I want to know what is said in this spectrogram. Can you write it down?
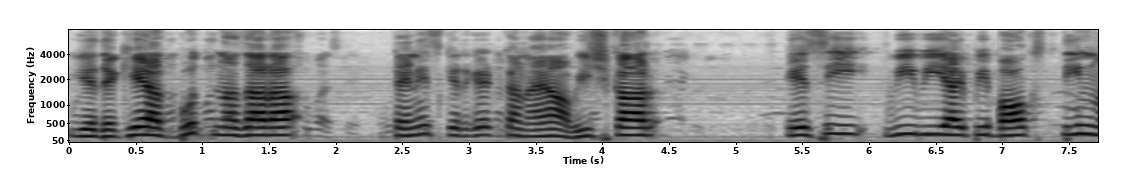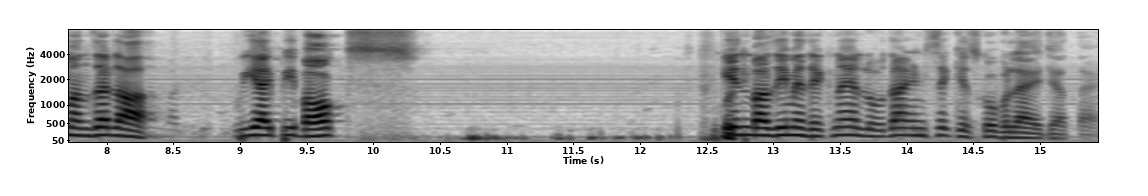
ये देखिए अद्भुत नज़ारा टेनिस क्रिकेट का नया आविष्कार, AC V V I P box, तीन मंजिला वी आई पी बॉक्स। गेंदबाजी में देखना है लोधा एंड से किसको बुलाया जाता है?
